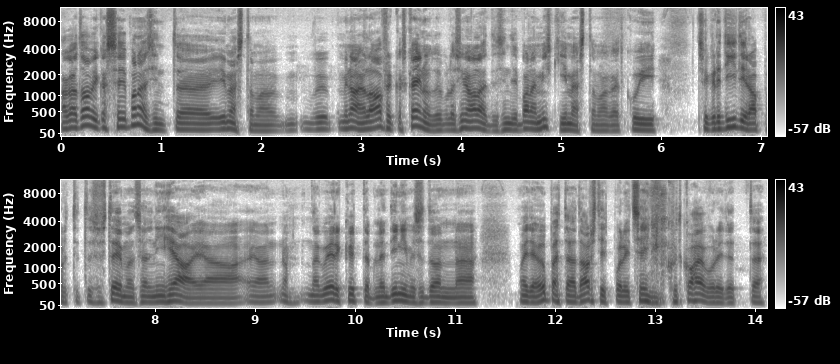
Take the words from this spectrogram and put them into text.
aga Taavi, kas see ei pane sind äh, imestama, mina ei ole Aafrikas käinud, võib-olla sina oled ja sind ei pane miski imestama, aga et kui see krediidiraportite süsteem on seal nii hea ja, ja noh, nagu Eerik ütleb, need inimesed on, äh, ma ei tea, õpetajad, arstid, politseinikud, kaevurid, et äh,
